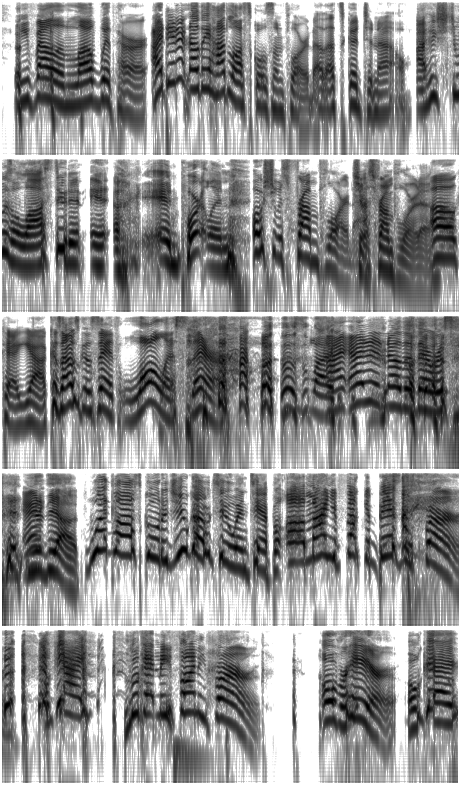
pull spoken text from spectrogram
he fell in love with her. I didn't know they had law schools in Florida. That's good to know. I think she was a law student in, uh, in Portland. Oh, she was from Florida. She was from Florida. Oh, okay, yeah, because I was gonna say it's lawless there. I was like, I, I didn't know that there was. any- yeah. What law school did you go to in Tampa? Oh, mind your fucking business firm. Okay? Look at me funny firm. Over here. Okay?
